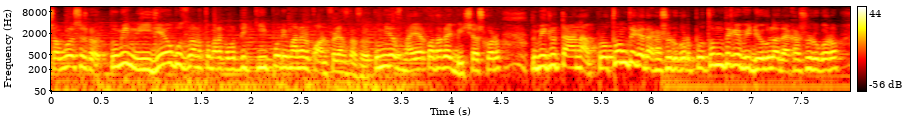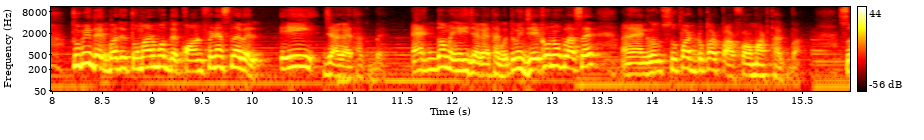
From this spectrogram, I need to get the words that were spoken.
সবগুলো শেষ করো, তুমি নিজেও বুঝবে না তোমার প্রতি কি পরিমাণের কনফিডেন্স আছে। তুমি জাস্ট ভাইয়ার কথাটাই বিশ্বাস করো, তুমি একটু টানা প্রথম থেকে দেখা শুরু করো, প্রথম থেকে ভিডিওগুলো দেখা শুরু করো, তুমি দেখবা যে তোমার মধ্যে কনফিডেন্স লেভেল এই জায়গায় থাকবে, একদম এই জায়গায় থাকবে। তুমি যে কোনো ক্লাসে মানে একদম সুপার ডুপার পারফর্মার থাকবা। সো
